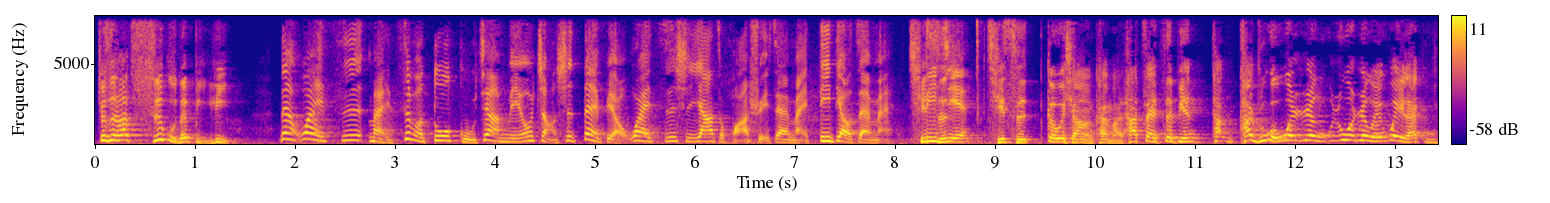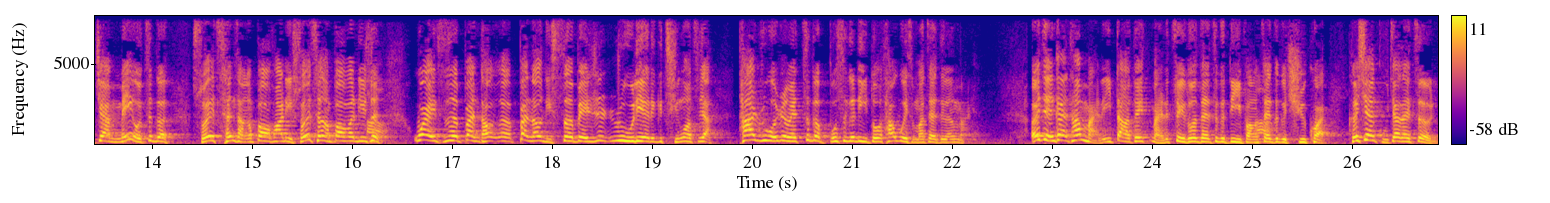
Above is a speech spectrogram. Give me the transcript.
就是它持股的比例。但外资买这么多，股价没有涨，是代表外资是压着划水在买，低调在买。其实，其实各位想想看嘛，他在这边，他他如果问认问认为未来股价没有这个所谓成长的爆发力，所谓成长爆发力是外资的半导呃半导体设备入入列的一个情况之下，他如果认为这个不是个利多，他为什么要在这边买？而且你看，他买了一大堆，买的最多在这个地方，在这个区块，可现在股价在这里。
